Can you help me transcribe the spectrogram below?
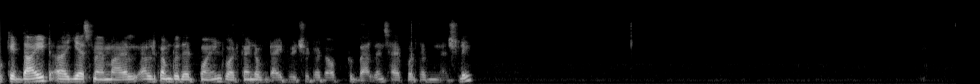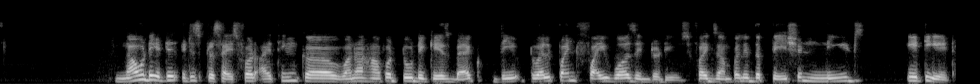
okay diet uh, yes ma'am I'll, I'll come to that point what kind of diet we should adopt to balance hypothermia naturally nowadays it is precise. For i think uh, one and a half or two decades back the 12.5 was introduced. For example if the patient needs 88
